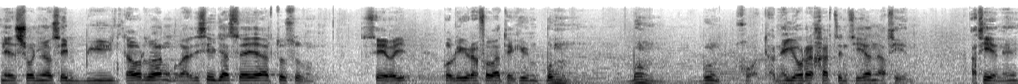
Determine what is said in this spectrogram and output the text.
ne soinua zen bi, eta orduan, guardi zibila ze hartu zu, ze bai, poligrafo batekin, bum, bum, bum, jo, eta nahi horre jartzen zian, azien, azien, eh?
